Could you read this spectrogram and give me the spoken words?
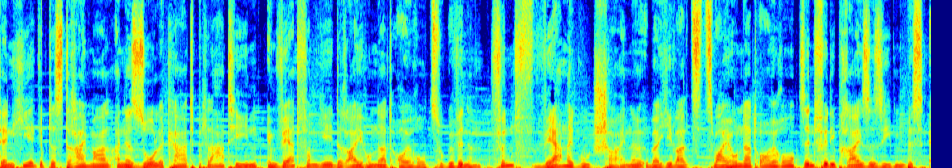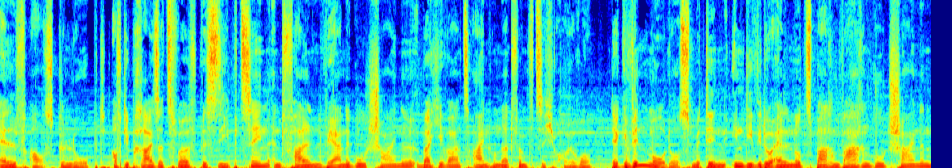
denn hier gibt es dreimal eine Solecard Platin im Wert von je 300 Euro zu gewinnen. Fünf Werne-Gutscheine über jeweils 200 Euro sind für die Preise 7 bis 11 ausgelobt. Auf die Preise 12 bis 17 entfallen Werne-Gutscheine über jeweils 150 Euro. Der Gewinnmodus mit den individuell nutzbaren Warengutscheinen,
